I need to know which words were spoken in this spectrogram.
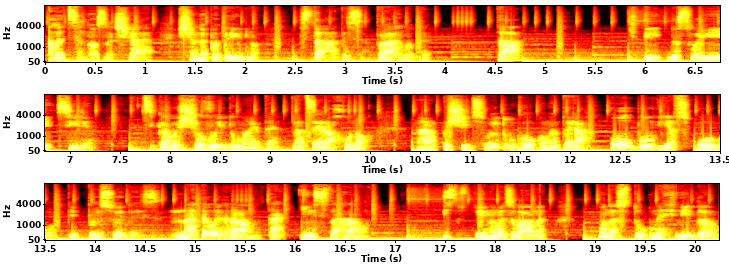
Але це не означає, що не потрібно старатися, прагнути та йти до своєї цілі. Цікаво, що ви думаєте на цей рахунок. Пишіть свою думку у коментарях. Обов'язково підписуйтесь на телеграм та інстаграм. І зустрінемось з вами у наступних відео.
